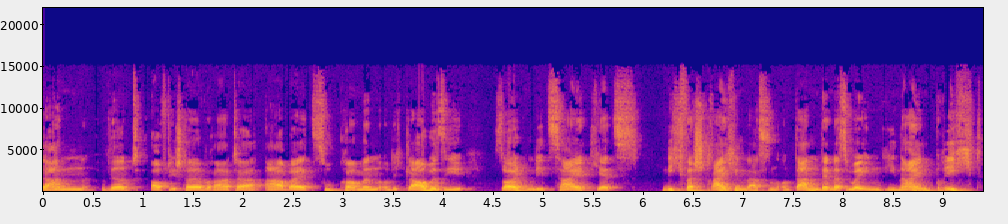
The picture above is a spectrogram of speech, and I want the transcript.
dann wird auf die Steuerberater Arbeit zukommen. Und ich glaube, sie sollten die Zeit jetzt nicht verstreichen lassen und dann, wenn das über ihnen hineinbricht,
